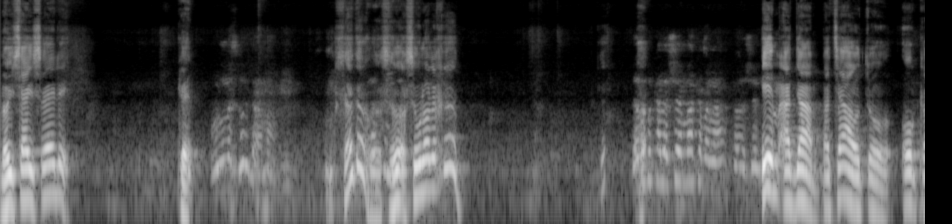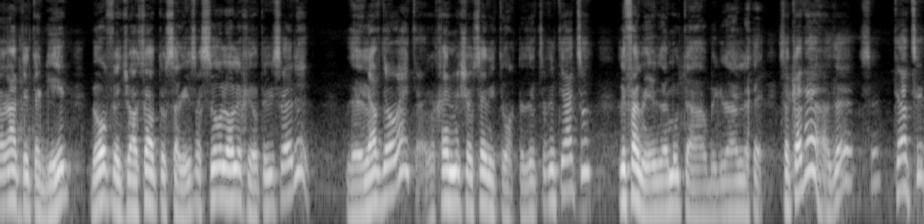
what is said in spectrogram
לא יישא ישראלי. כן. הוא נשוי גם, מה? בסדר, אסור לו לחיות. זה לא בקהל השם, מה הכוונה? קהל השם? אם אדם פצע אותו או כרת את הגיד באופן שהוא עשה אותו סריס, אסור לו לחיות עם ישראלים. זה לאו דאורייתא. לכן מי שעושה ניתוח כזה צריך התייעצות. לפעמים זה מותר בגלל אה, סכנה, אז זה מתייעצים.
